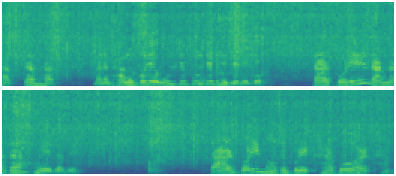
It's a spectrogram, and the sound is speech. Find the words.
ভাতটা ভাত মানে ভালো করে উল্টে পুল্টে ভেজে নেব। তারপরে রান্নাটা হয়ে যাবে। তারপরে মজা করে খাব আর খাব।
